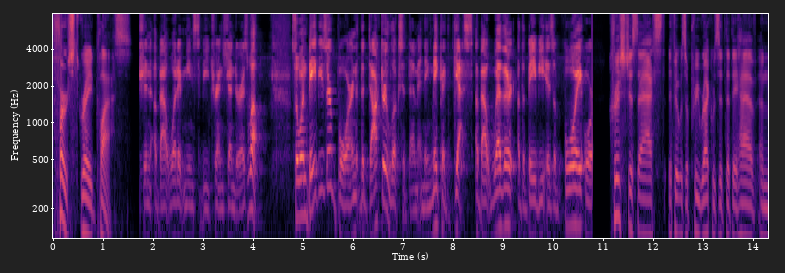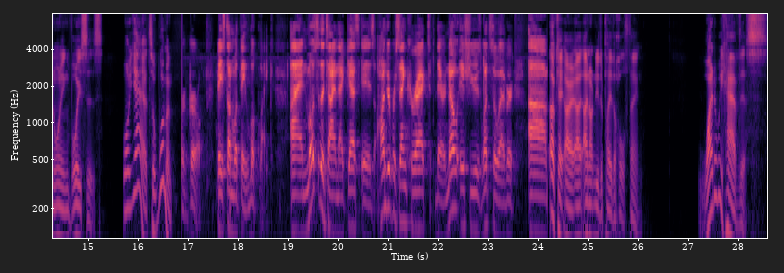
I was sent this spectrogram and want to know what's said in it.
first grade class. About what it means to be transgender as well. So when babies are born, the doctor looks at them and they make a guess about whether the baby is a boy or. Chris just asked if it was a prerequisite that they have annoying voices. Well, yeah, it's a woman. Or girl, based on what they look like. And most of the time, that guess is 100% correct. There are no issues whatsoever. Um, okay, all right, I, I don't need to play the whole thing. Why do we have this?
